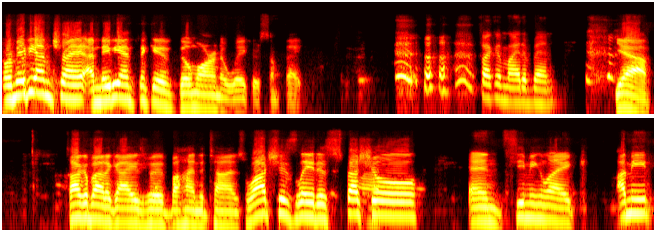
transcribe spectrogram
or maybe I'm trying. uh, Maybe I'm thinking of Bill Maher in a wig or something. Fucking might have been. Yeah, talk about a guy who's been behind the times. Watch his latest special, and seeming like I mean,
